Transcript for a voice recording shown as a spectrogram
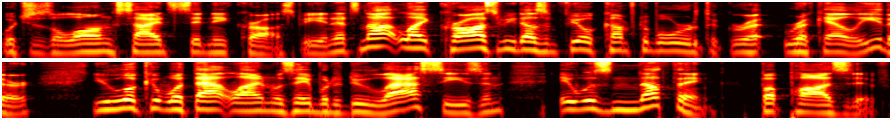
Which is alongside Sidney Crosby. And it's not like Crosby doesn't feel comfortable with Ra- Rakell either. You look at what that line was able to do last season, it was nothing but positive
